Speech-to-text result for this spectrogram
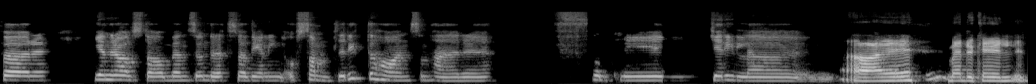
för generalstabens underrättelseavdelning och samtidigt ha en sån här eh, folklig gerilla... Nej, men du kan ju...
